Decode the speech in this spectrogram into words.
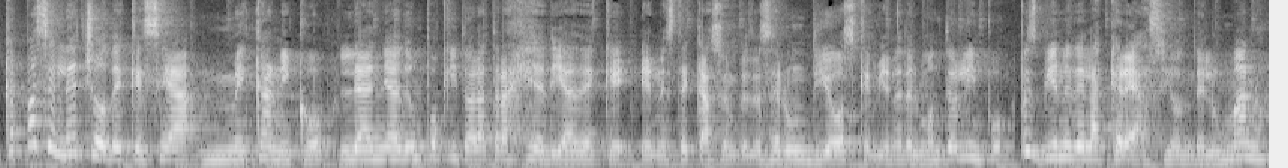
Capaz el hecho de que sea mecánico le añade un poquito a la tragedia de que en este caso, en vez de ser un dios que viene del Monte Olimpo, pues viene de la creación del humano.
